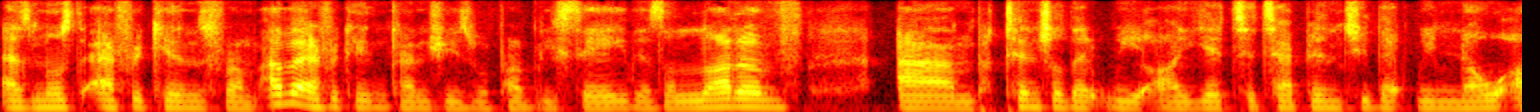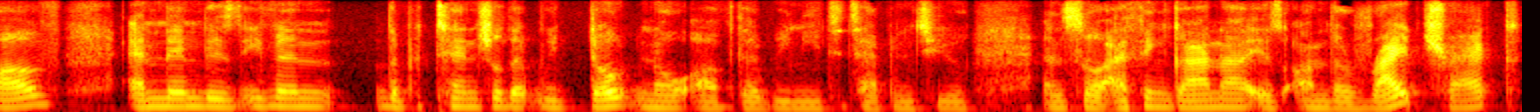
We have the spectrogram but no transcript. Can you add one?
as most Africans from other African countries would probably say. There's a lot of um, potential that we are yet to tap into that we know of. And then there's even the potential that we don't know of that we need to tap into. And so I think Ghana is on the right track,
